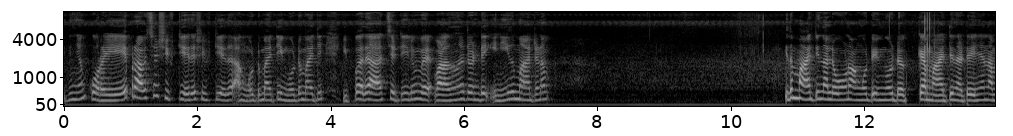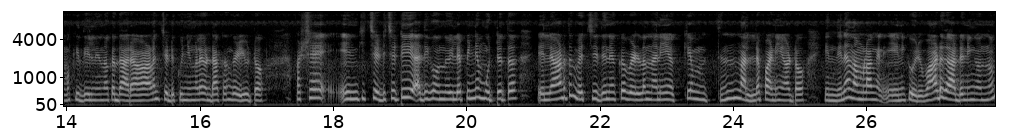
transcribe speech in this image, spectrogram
ഇത് ഞാൻ കുറേ പ്രാവശ്യം ഷിഫ്റ്റ് ചെയ്ത് ഷിഫ്റ്റ് ചെയ്ത് അങ്ങോട്ട് മാറ്റി ഇങ്ങോട്ട് മാറ്റി. ഇപ്പോൾ അത് ആ ചെട്ടിയിലും വളർന്നിട്ടുണ്ട്. ഇനി ഇത് മാറ്റണം. ഇത് മാറ്റി നല്ലോണം അങ്ങോട്ടും ഇങ്ങോട്ടും ഒക്കെ മാറ്റി നട്ട് കഴിഞ്ഞാൽ നമുക്ക് ഇതിൽ നിന്നൊക്കെ ധാരാളം ചെടിക്കുഞ്ഞുങ്ങളെ ഉണ്ടാക്കാൻ കഴിയും കേട്ടോ പക്ഷേ എനിക്ക് ചെടിച്ചട്ടി അധികം ഒന്നുമില്ല. പിന്നെ മുറ്റത്ത് എല്ലായിടത്തും വെച്ച് ഇതിനൊക്കെ വെള്ളം നനയൊക്കെ നല്ല പണിയാട്ടോ എന്തിനാ നമ്മളങ്ങനെ? എനിക്ക് ഒരുപാട് ഗാർഡനിങ് ഒന്നും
